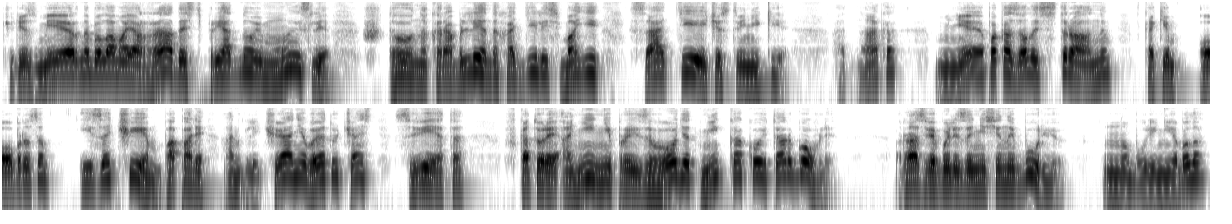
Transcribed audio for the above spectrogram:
Чрезмерно была моя радость при одной мысли, что на корабле находились мои соотечественники. Однако мне показалось странным, каким образом и зачем попали англичане в эту часть света, в которой они не производят никакой торговли? Разве были занесены бурью? Но бури не было.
